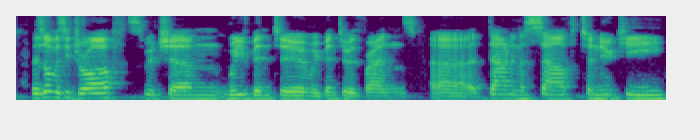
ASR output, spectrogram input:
There's obviously Draughts, which um, we've been to and we've been to with friends. Uh, down in the south, Tanuki,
